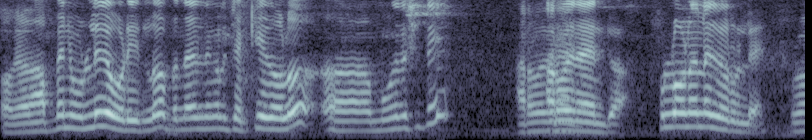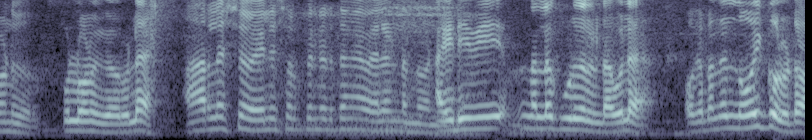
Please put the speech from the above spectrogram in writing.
ഓക്കെ നാൽപ്പതിന് ഉള്ളിൽ ഓടിയിട്ടുള്ളൂ. എന്തായാലും നിങ്ങൾ ചെക്ക് ചെയ്തോളൂ. മൂന്ന് ലക്ഷത്തി അറുപത് അറുപതിനായിരം രൂപ. ഫുൾ ഓൺ തന്നെ ഫുൾ കയറും. ഫുൾ ഓൺ കയറും അല്ലേ ആറ് ലക്ഷം ഏഴ് ലക്ഷം റുപ്യന്റെ അടുത്ത് അങ്ങനെ വില ഉണ്ടെന്ന് ഐ ഡി വി നല്ല കൂടുതലുണ്ടാവും അല്ലേ? ഓക്കെ അപ്പം എന്തായാലും നോക്കിക്കോളൂ കേട്ടോ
